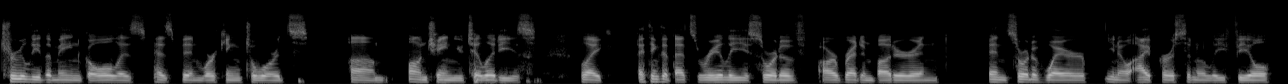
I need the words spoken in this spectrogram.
truly the main goal is has been working towards um, on-chain utilities like i think that that's really sort of our bread and butter and and sort of where you know i personally feel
